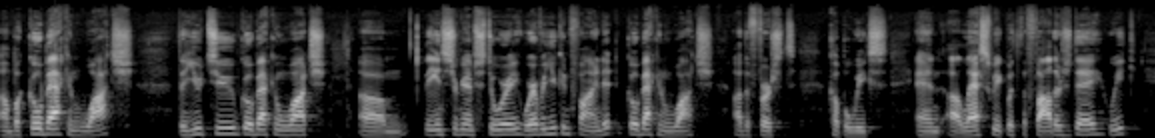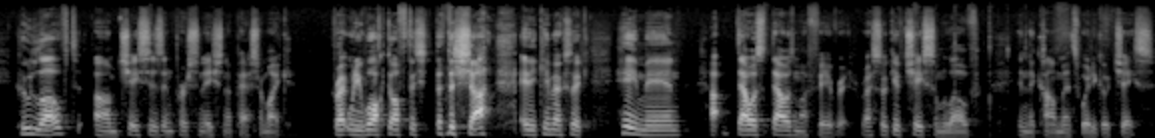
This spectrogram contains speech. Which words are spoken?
Um, but go back and watch the YouTube, go back and watch um, the Instagram story, wherever you can find it. Go back and watch uh, the first couple weeks and uh, last week with the Father's Day week, who loved um, Chase's impersonation of Pastor Mike? Right when he walked off the, the shot and he came back, was like, "Hey man, uh, that was that was my favorite." Right, so give Chase some love in the comments. Way to go, Chase!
